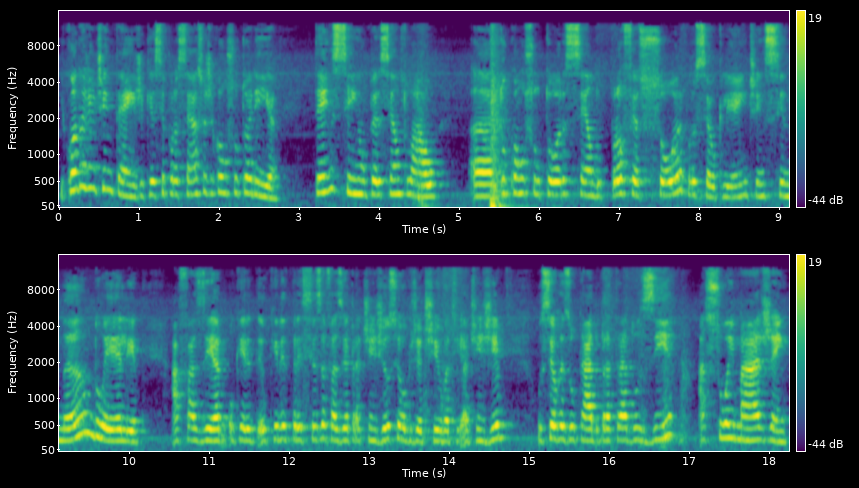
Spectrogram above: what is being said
E quando a gente entende que esse processo de consultoria tem sim um percentual uh, do consultor sendo professor para o seu cliente, ensinando ele a fazer o que ele, o que ele precisa fazer para atingir o seu objetivo, atingir o seu resultado, para traduzir a sua imagem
